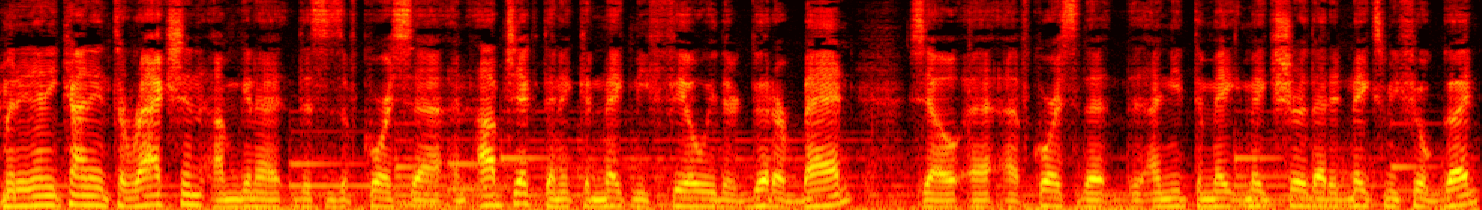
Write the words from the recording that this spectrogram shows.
but in any kind of interaction, I'm gonna. This is of course uh, an object, and it can make me feel either good or bad. So uh, of course, the, the, I need to make make sure that it makes me feel good.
